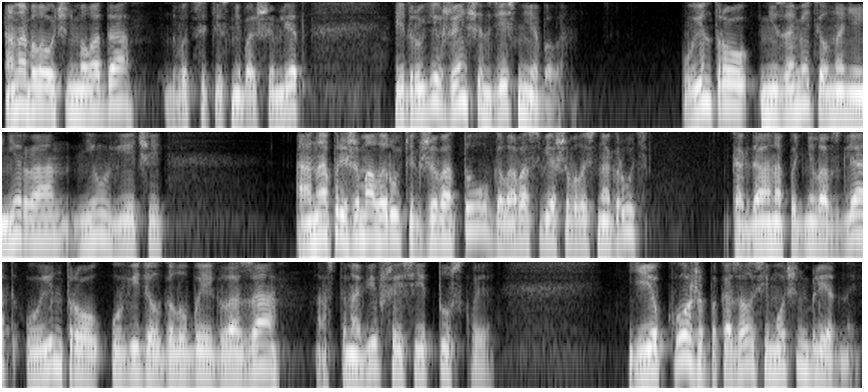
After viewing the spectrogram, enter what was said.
Она была очень молода, двадцати с небольшим лет, и других женщин здесь не было. Уинтроу не заметил на ней ни ран, ни увечий. Она прижимала руки к животу, голова свешивалась на грудь. Когда она подняла взгляд, Уинтроу увидел голубые глаза, остановившиеся и тусклые. Ее кожа показалась ему очень бледной.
